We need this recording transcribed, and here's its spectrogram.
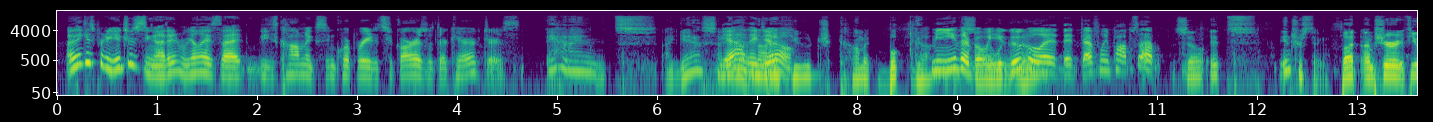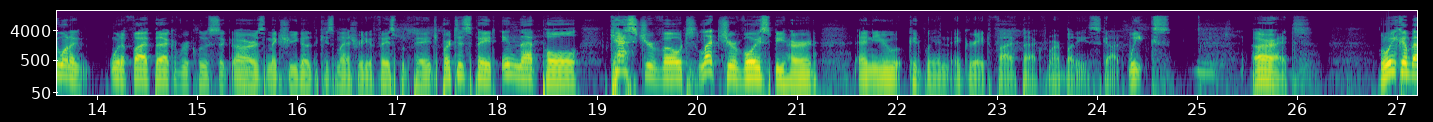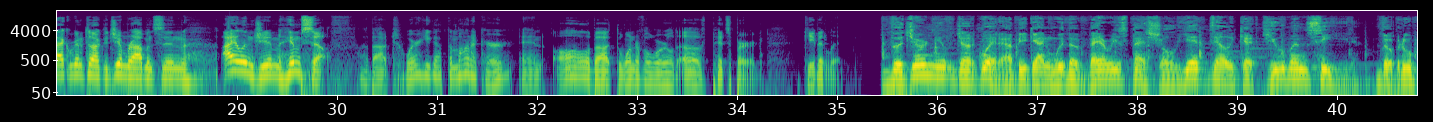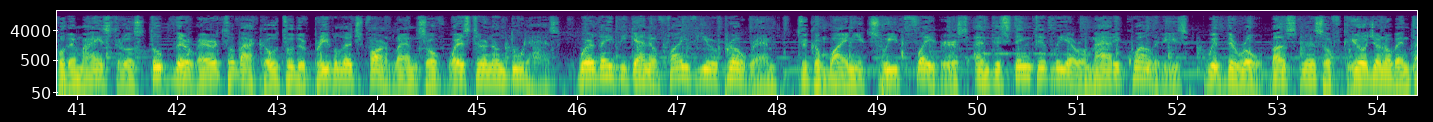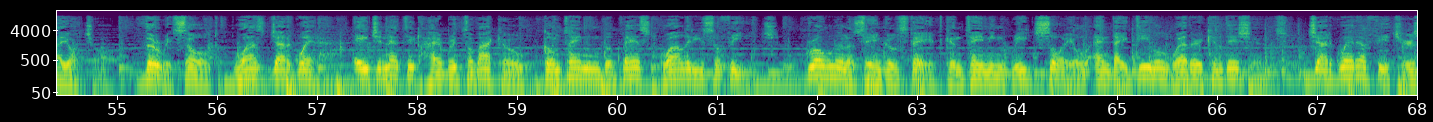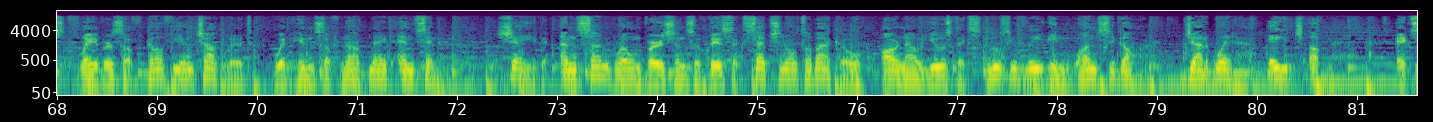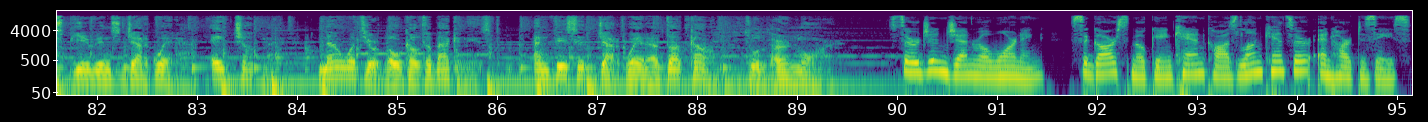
I think it's pretty interesting. I didn't realize that these comics incorporated cigars with their characters. Yeah, it's, I guess. I'm Yeah, not, they not a do. huge comic book guy. Me either, so but when you Google know. it, it definitely pops up. So it's interesting. But I'm sure if you want to win a five pack of Recluse cigars, make sure you go to the Kiss My Ash Radio Facebook page, participate in that poll, cast your vote, let your voice be heard, and you could win a great five pack from our buddy Scott Weeks. All right. When we come back, we're going to talk to Jim Robinson, Island Jim himself, about where he got the moniker and all about the wonderful world of Pittsburgh. Keep it lit. The journey of Yarguera began with a very special yet delicate Cuban seed. The Grupo de Maestros took their rare tobacco to the privileged farmlands of western Honduras, where they began a five-year program to combine its sweet flavors and distinctively aromatic qualities with the robustness of Criollo 98. The result was Yarguera, a genetic hybrid tobacco containing the best qualities of each. Grown in a single state containing rich soil and ideal weather conditions, Yarguera features flavors of coffee and chocolate with hints of nutmeg and cinnamon. Shade and sun-grown versions of this exceptional tobacco are now used exclusively in one cigar, Yarguera H. Upmann. Experience Yarguera H. Upmann now at your local tobacconist and visit yarguera.com to learn more. Surgeon General warning cigar smoking can cause lung cancer and heart disease.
